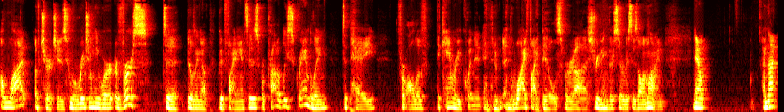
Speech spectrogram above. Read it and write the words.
a lot of churches who originally were averse to building up good finances were probably scrambling to pay for all of the camera equipment and the, and the Wi-Fi bills for uh, streaming their services online. Now, I'm not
